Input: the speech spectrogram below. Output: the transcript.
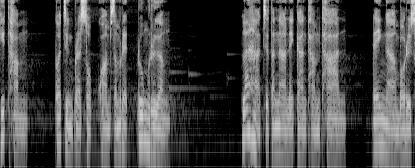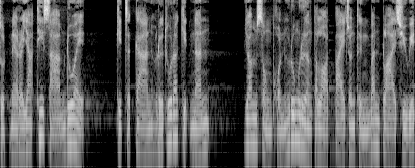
ที่ทำก็จึงประสบความสำเร็จรุ่งเรือง และหากเจตนาในการทำทาน ได้งามบริสุทธิ์ในระยะที่สามด้วย กิจการหรือธุรกิจนั้น ย่อมส่งผลรุ่งเรืองตลอดไปจนถึงบั้นปลายชีวิต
